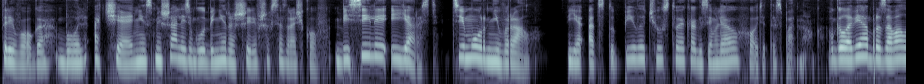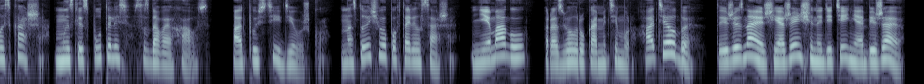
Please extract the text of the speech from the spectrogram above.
тревога, боль, отчаяние смешались в глубине расширившихся зрачков. Бессилие и ярость. Тимур не врал. Я отступила, чувствуя, как земля уходит из-под ног. В голове образовалась каша. Мысли спутались, создавая хаос. «Отпусти девушку», — настойчиво повторил Саша. «Не могу», — развел руками Тимур. «Хотел бы. Ты же знаешь, я женщин и детей не обижаю.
